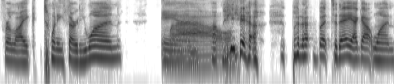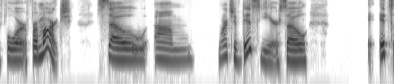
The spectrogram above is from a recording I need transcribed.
for like 2031 and uh, Wow. yeah but uh, but today i got one for for march so um march of this year. So it's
